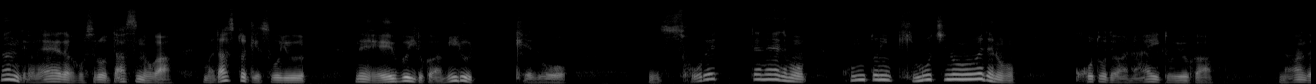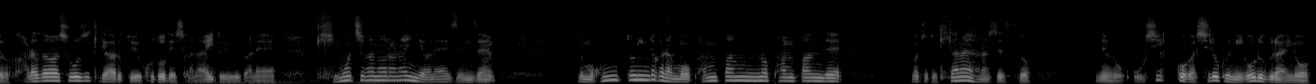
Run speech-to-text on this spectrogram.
なんだよね。だからそれを出すのが。まあ、出すときそういうね、AV とか見るけど、それってね、でも本当に気持ちの上でのことではないというか、なんだろう、体は正直であるということでしかないというかね、気持ちが乗らないんだよね、全然。でも本当に、だからもうパンパンのパンパンで、まあ、ちょっと汚い話ですけど、ね、おしっこが白く濁るぐらいの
